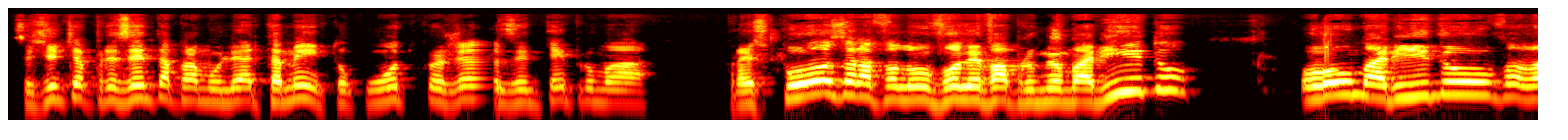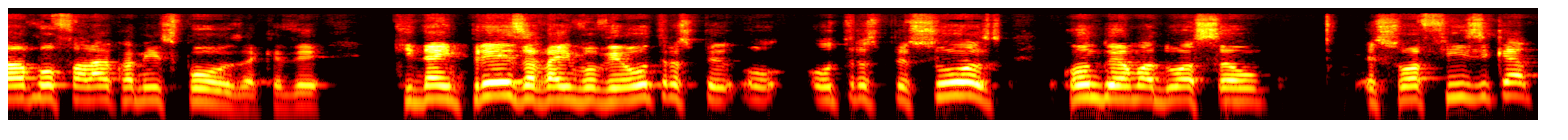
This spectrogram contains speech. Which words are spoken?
se a gente apresenta para a mulher também, estou com outro projeto, apresentei para uma para a esposa, ela falou, vou levar para o meu marido, ou o marido falar, vou falar com a minha esposa. Quer dizer, que na empresa vai envolver outras, outras pessoas, quando é uma doação pessoa física,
